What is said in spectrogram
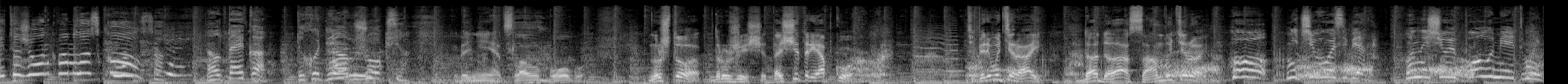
Это же он к вам ласкался Алтайка, ты хоть не обжегся? Да нет, слава богу Ну что, дружище, тащи тряпку. Теперь вытирай. Да-да, сам вытирай. О, ничего себе! Он еще и пол умеет мыть.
